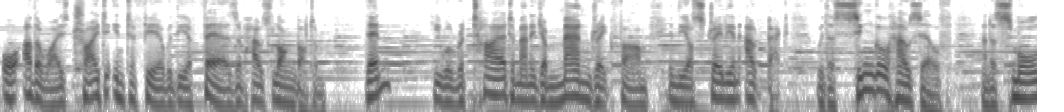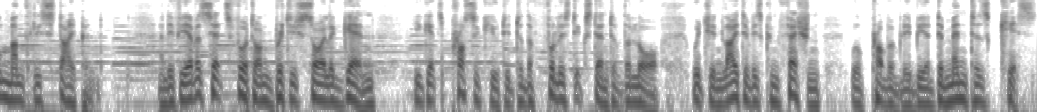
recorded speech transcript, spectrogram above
or otherwise try to interfere with the affairs of House Longbottom. Then he will retire to manage a mandrake farm in the Australian outback with a single house elf and a small monthly stipend. And if he ever sets foot on British soil again, he gets prosecuted to the fullest extent of the law, which, in light of his confession, will probably be a Dementor's kiss.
